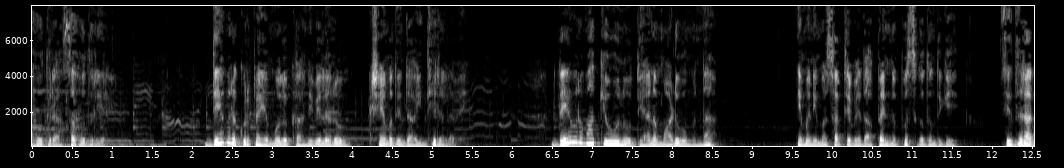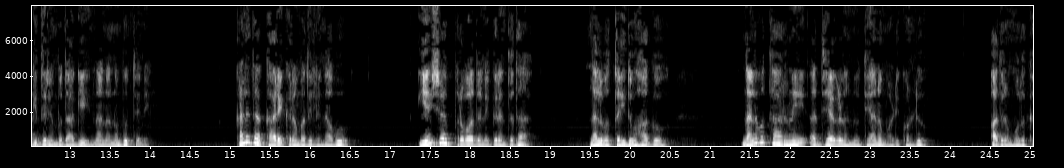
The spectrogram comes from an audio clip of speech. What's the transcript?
ಸಹೋದರ ಸಹೋದರಿಯರೇ, ದೇವರ ಕೃಪೆಯ ಮೂಲಕ ನೀವೆಲ್ಲರೂ ಕ್ಷೇಮದಿಂದ ಇದ್ದಿರಲ್ಲವೇ? ದೇವರ ವಾಕ್ಯವನ್ನು ಧ್ಯಾನ ಮಾಡುವ ಮುನ್ನ ನಿಮ್ಮ ನಿಮ್ಮ ಸತ್ಯವೇದ ಪೆನ್ ಪುಸ್ತಕದೊಂದಿಗೆ ಸಿದ್ದರಾಗಿದ್ದರೆಂಬುದಾಗಿ ನಾನು ನಂಬುತ್ತೇನೆ. ಕಳೆದ ಕಾರ್ಯಕ್ರಮದಲ್ಲಿ ನಾವು ಯಶ ಪ್ರವಾದನೆ ಗ್ರಂಥದ ನಲವತ್ತೈದು ಹಾಗೂ ನಲವತ್ತಾರನೇ ಅಧ್ಯಾಯಗಳನ್ನು ಧ್ಯಾನ ಮಾಡಿಕೊಂಡು ಅದರ ಮೂಲಕ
